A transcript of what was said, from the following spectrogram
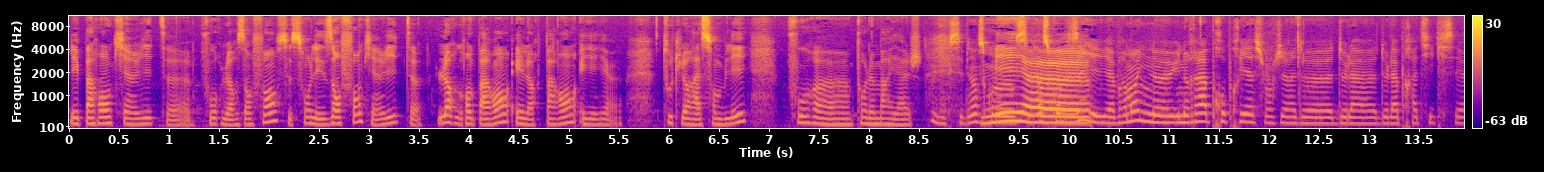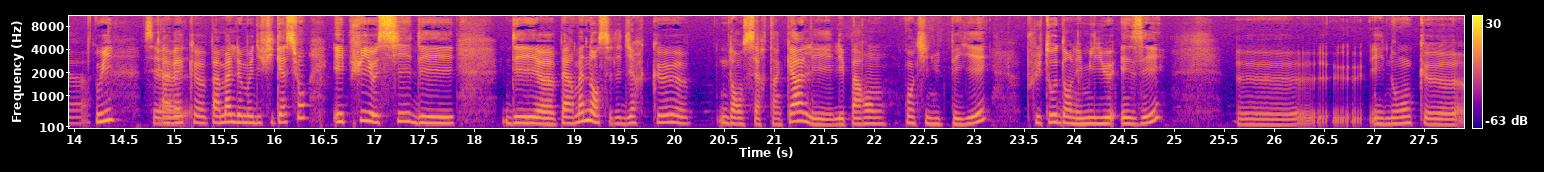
les parents qui invitent euh, pour leurs enfants, ce sont les enfants qui invitent leurs grands-parents et leurs parents et euh, toute leur assemblée pour, pour le mariage. Donc, c'est bien ce qu'on disait. Il y a vraiment une, une réappropriation, je dirais, de, de, la, de la pratique. Oui, avec pas mal de modifications. Et puis aussi des, euh, permanences, c'est-à-dire que dans certains cas, les, parents continuent de payer, plutôt dans les milieux aisés, euh, et donc euh,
